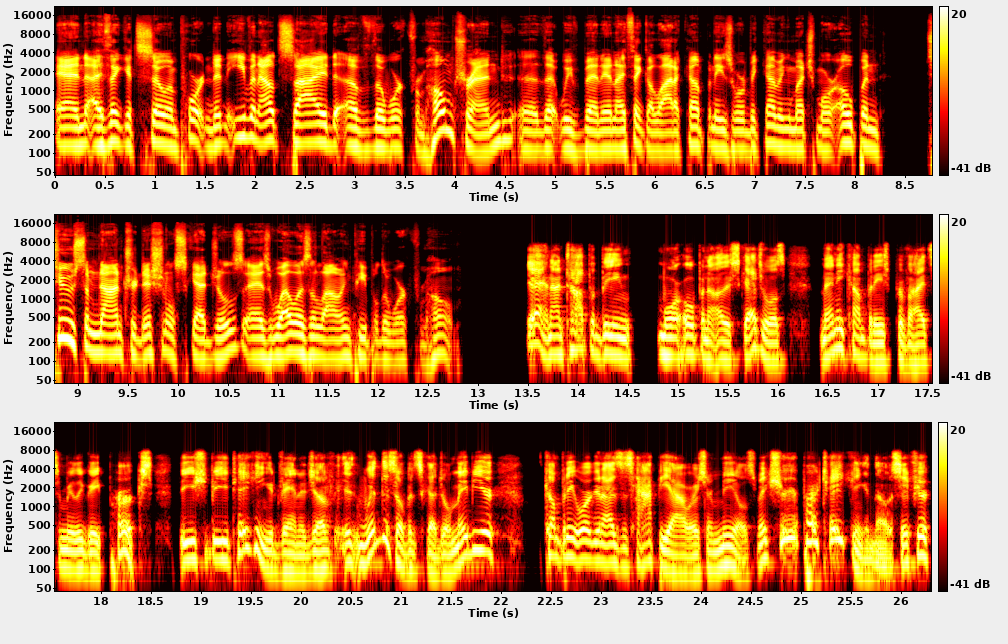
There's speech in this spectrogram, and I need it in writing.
And I think it's so important. And even outside of the work from home trend uh, that we've been in, I think a lot of companies were becoming much more open to some non traditional schedules as well as allowing people to work from home. Yeah, and on top of being more open to other schedules, many companies provide some really great perks that you should be taking advantage of with this open schedule. Maybe your company organizes happy hours or meals. Make sure you're partaking in those. If your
